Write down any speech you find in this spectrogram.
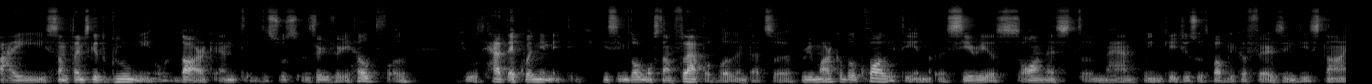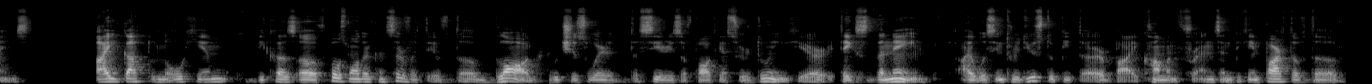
I sometimes get gloomy or dark, and this was very, very helpful. He had equanimity. He seemed almost unflappable, and that's a remarkable quality in a serious, honest uh, man who engages with public affairs in these times. I got to know him because of Postmodern Conservative, the blog, which is where the series of podcasts we're doing here takes the name. I was introduced to Peter by common friends and became part of the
